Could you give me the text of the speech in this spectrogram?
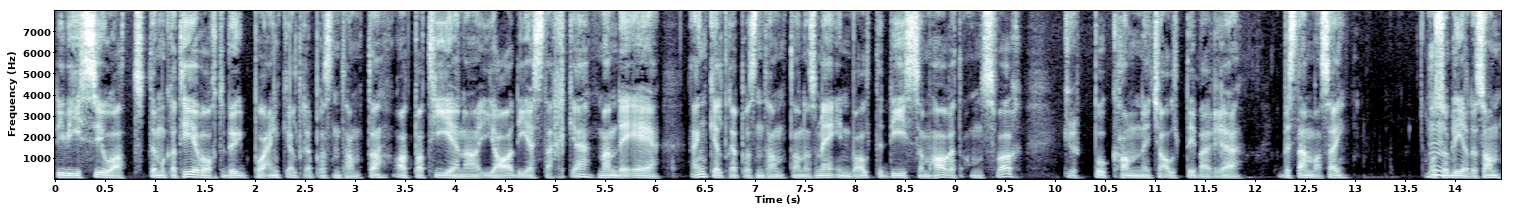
De viser jo at demokratiet vårt er bygd på enkeltrepresentanter, og at partiene, ja, de er sterke, men det er enkeltrepresentantene som er innvalgte, de som har et ansvar. Gruppa kan ikke alltid bare bestemme seg. Og så blir det sånn.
